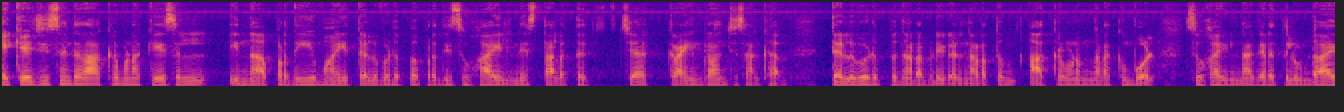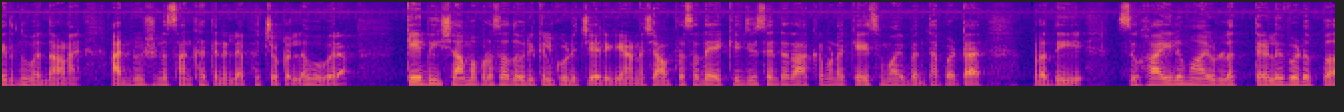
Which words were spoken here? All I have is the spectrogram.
എ കെ ജി സെന്റർ ആക്രമണ കേസിൽ ഇന്ന് പ്രതിയുമായി തെളിവെടുപ്പ്. പ്രതി സുഹായിലിനെ സ്ഥലത്തെത്തിച്ച ക്രൈംബ്രാഞ്ച് സംഘം തെളിവെടുപ്പ് നടപടികൾ നടത്തും. ആക്രമണം നടക്കുമ്പോൾ സുഹൈൽ നഗരത്തിലുണ്ടായിരുന്നുവെന്നാണ് അന്വേഷണ സംഘത്തിന് ലഭിച്ചിട്ടുള്ള വിവരം. കെ ബി ശ്യാമപ്രസാദ് ഒരിക്കൽ കൂടി ചേരുകയാണ്. Shyamaprasad A K G centre ആക്രമണ കേസുമായി ബന്ധപ്പെട്ട പ്രതി സുഹൈലുമായുള്ള തെളിവെടുപ്പ്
